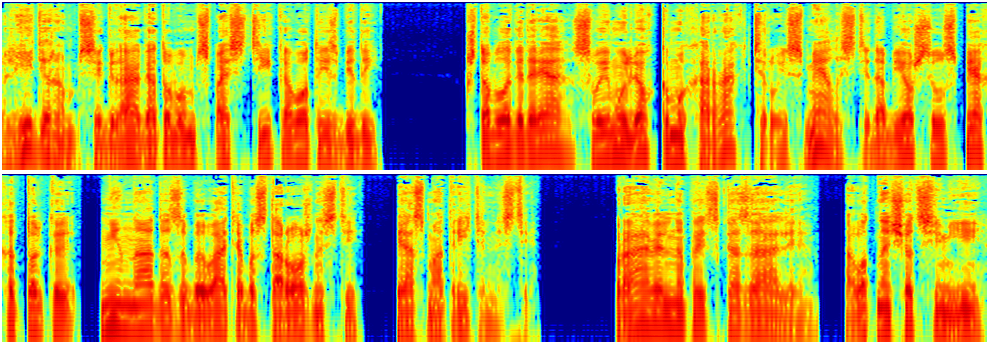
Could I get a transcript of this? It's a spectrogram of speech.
лидером, всегда готовым спасти кого-то из беды, что благодаря своему легкому характеру и смелости добьешься успеха, только не надо забывать об осторожности и осмотрительности. Правильно предсказали. А вот насчет семьи.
